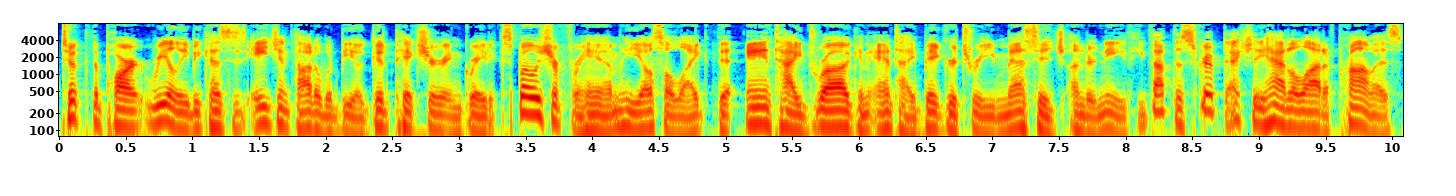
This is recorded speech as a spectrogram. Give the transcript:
took the part really because his agent thought it would be a good picture and great exposure for him. He also liked the anti drug and anti bigotry message underneath. He thought the script actually had a lot of promise.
